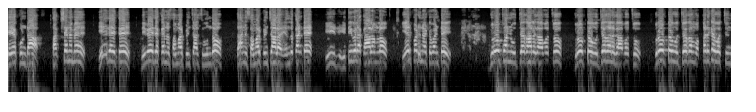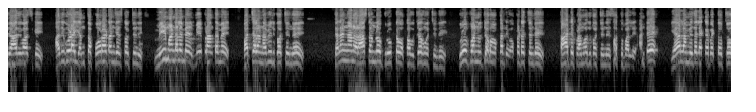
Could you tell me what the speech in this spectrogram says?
చేయకుండా తక్షణమే ఏదైతే నివేదికను సమర్పించాల్సి ఉందో దాన్ని సమర్పించాలా? ఎందుకంటే ఈ ఇటీవల కాలంలో ఏర్పడినటువంటి గ్రూప్ వన్ ఉద్యోగాలు కావచ్చు గ్రూప్ టూ ఉద్యోగాలు కావచ్చు గ్రూప్ టూ ఉద్యోగం ఒక్కడికే వచ్చింది ఆదివాసికి. అది కూడా ఎంత పోరాటం చేస్తూ వచ్చింది. మీ మండలమే మీ ప్రాంతమే బచ్చల నవీన్కి వచ్చింది తెలంగాణ రాష్ట్రంలో గ్రూప్ టూ ఒక్క ఉద్యోగం వచ్చింది. గ్రూప్ వన్ ఉద్యోగం ఒక్కటి ఒక్కటి వచ్చింది. తాటి ప్రమోద్కి వచ్చింది సత్తుపల్లి. అంటే ఏళ్ళ మీద లెక్క పెట్టొచ్చు.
